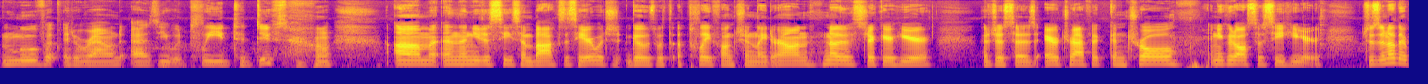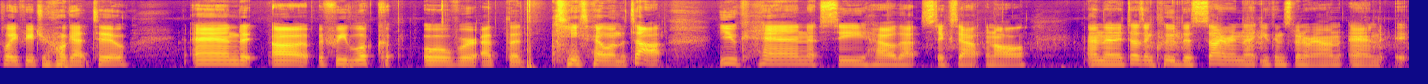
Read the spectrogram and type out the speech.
move it around as you would plead to do so. um, and then you just see some boxes here, which goes with a play function later on. Another sticker here that just says air traffic control. And you could also see here, which is another play feature we'll get to. And uh, if we look over at the detail on the top, you can see how that sticks out and all. And then it does include this siren that you can spin around, and it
